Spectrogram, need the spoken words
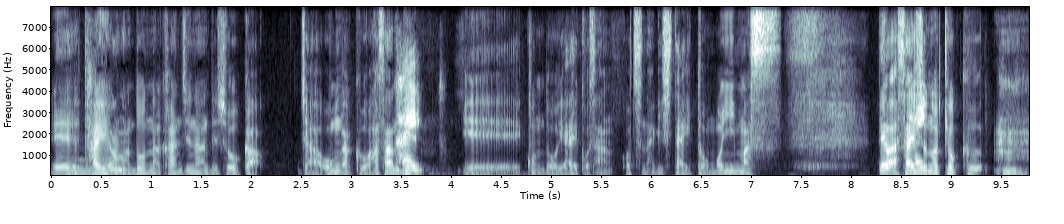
えーうん。台湾はどんな感じなんでしょうか。じゃあ音楽を挟んで、はい。えー近藤八重子さんおつなぎしたいと思います。では最初の曲、うん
